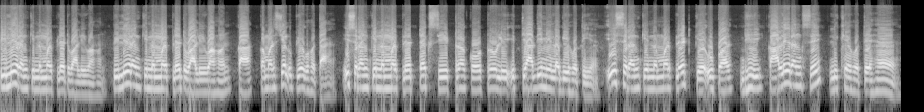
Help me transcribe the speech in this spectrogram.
पीले रंग की नंबर प्लेट वाली वाहन। पीले रंग की नंबर प्लेट वाली वाहन का कमर्शियल उपयोग होता है। इस रंग की नंबर प्लेट टैक्सी, ट्रकों, ट्रोली इत्यादि में लगी होती है। इस रंग के नंबर प्लेट के ऊपर भी काले रंग से लिखे होते हैं।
